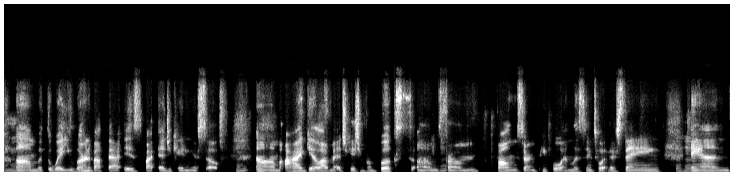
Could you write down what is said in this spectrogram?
Mhm. um, but the way you learn about that is by educating yourself Mhm. um, i get a lot of my education from books um, Mhm. from following certain people and listening to what they're saying. Mm-hmm. And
